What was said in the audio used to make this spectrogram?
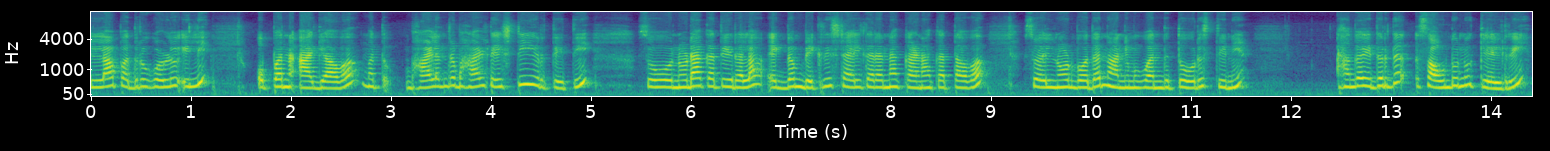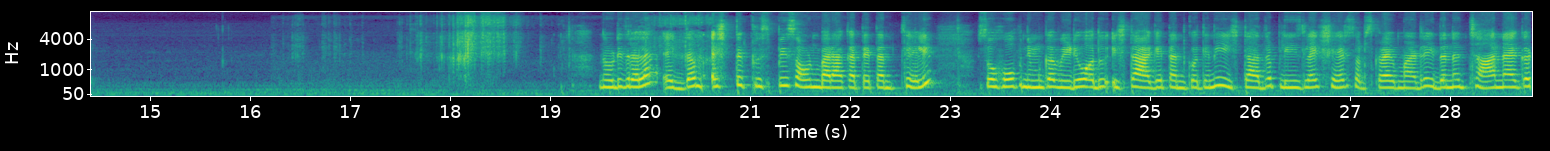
ಎಲ್ಲ ಪದರುಗಳು ಇಲ್ಲಿ ಓಪನ್ ಆಗ್ಯಾವ. ಮತ್ತು ಭಾಳ ಅಂದ್ರೆ ಭಾಳ ಟೇಸ್ಟಿ ಇರ್ತೈತಿ. ಸೊ ನೋಡಾಕತ್ತಿರಲ್ಲ, ಎಕ್ದಮ್ ಬೇಕ್ರಿ ಸ್ಟೈಲ್ ಥರನ ಕಾಣಕತ್ತಾವ. ಸೊ ಇಲ್ಲಿ ನೋಡ್ಬೋದ, ನಾನು ನಿಮಗೆ ಒಂದು ತೋರಿಸ್ತೀನಿ. ಹಂಗೆ ಇದ್ರದ್ದು ಸೌಂಡೂ ಕೇಳ್ರಿ. ನೋಡಿದ್ರಲ್ಲ, ಎಕ್ದಮ್ ಎಷ್ಟು ಕ್ರಿಸ್ಪಿ ಸೌಂಡ್ ಬರಾಕತ್ತೈತೆ ಅಂತ ಹೇಳಿ. ಸೊ ಹೋಪ್ ನಿಮ್ಗೆ ವಿಡಿಯೋ ಅದು ಇಷ್ಟ ಆಗೈತೆ ಅನ್ಕೋತೀನಿ. ಇಷ್ಟ ಆದರೆ ಪ್ಲೀಸ್ ಲೈಕ್ ಶೇರ್ ಸಬ್ಸ್ಕ್ರೈಬ್ ಮಾಡಿರಿ. ಇದನ್ನು ಚೆನ್ನಾಗಿ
